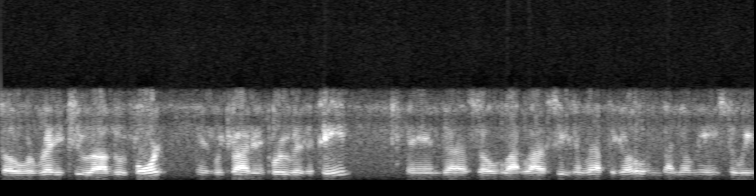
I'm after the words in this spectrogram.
So we're ready to uh, move forward as we try to improve as a team. And uh, so a lot, a lot of season left to go, and by no means do we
